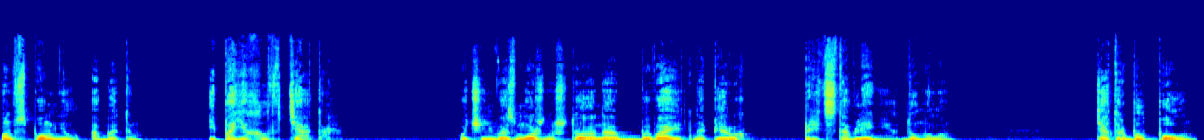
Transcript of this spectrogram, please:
Он вспомнил об этом и поехал в театр. Очень возможно, что она бывает на первых представлениях, думал он. Театр был полон.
